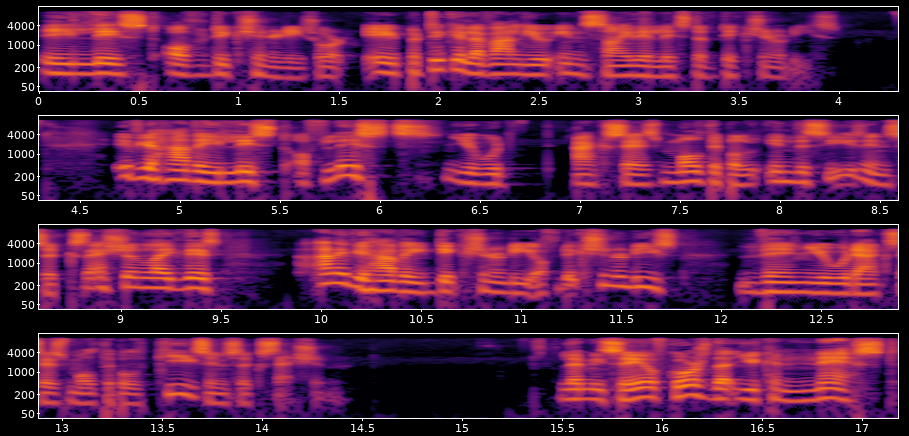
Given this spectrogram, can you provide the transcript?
a list of dictionaries or a particular value inside a list of dictionaries. If you had a list of lists, you would access multiple indices in succession like this, and if you have a dictionary of dictionaries, then you would access multiple keys in succession. Let me say, of course, that you can nest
